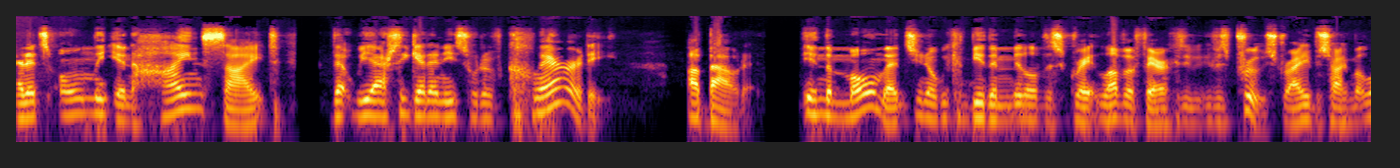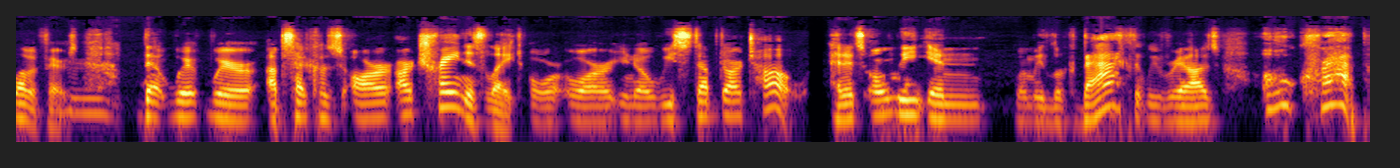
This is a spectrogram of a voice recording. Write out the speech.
And it's only in hindsight that we actually get any sort of clarity about it. In the moment, you know, we can be in the middle of this great love affair because it was Proust, right? He was talking about love affairs. Mm-hmm. That we're, we're upset because our, our train is late or, or, you know, we stubbed our toe. And it's only in when we look back that we realize, oh crap,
